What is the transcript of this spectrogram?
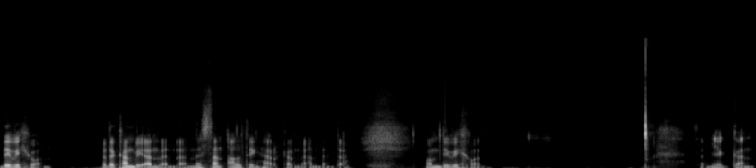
division. Och det kan vi använda. Nästan allting här kan vi använda om division. Som jag kan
